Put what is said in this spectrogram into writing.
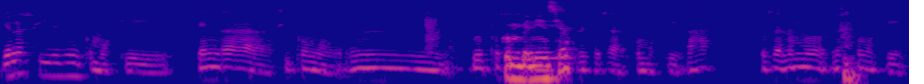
yo no soy alguien como que tenga así como un grupo conveniencia o sea como que ah o sea no, no es como que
